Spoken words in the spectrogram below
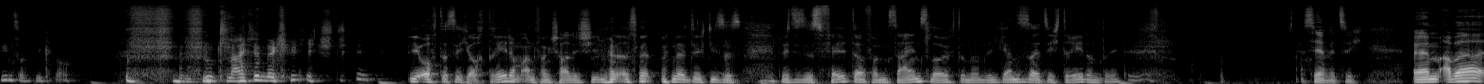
Dienstag gekauft. Weil nur klein in der Küche steht wie oft das sich auch dreht am Anfang Charlie Sheen, wenn er, wenn er durch, dieses, durch dieses Feld da von Science läuft und dann die ganze Zeit sich dreht und dreht. Sehr witzig. Ähm, aber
